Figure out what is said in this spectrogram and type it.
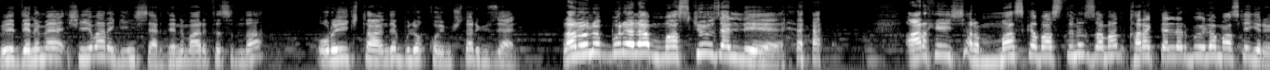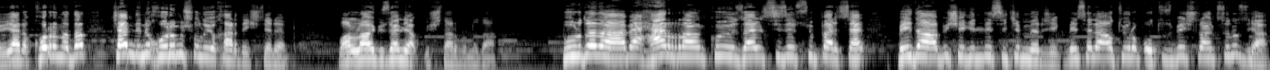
Böyle deneme şeyi var ya gençler deneme haritasında. Oraya iki tane de blok koymuşlar güzel. Lan oğlum bu ne lan maske özelliği. Arkadaşlar maske bastığınız zaman karakterler böyle maske giriyor. Yani koronadan kendini korumuş oluyor kardeşlerim. Vallahi güzel yapmışlar bunu da. Burada da abi her rankı özel size Supercell bedava bir şekilde skin verecek. Mesela atıyorum 35 ranksınız ya.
